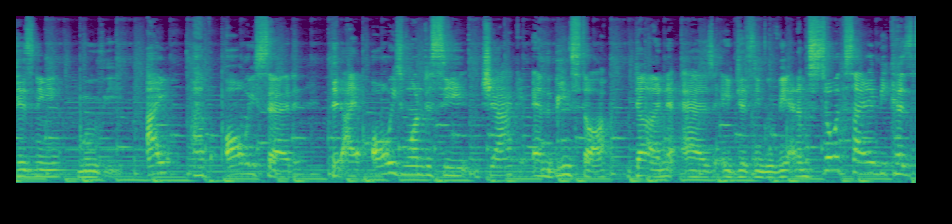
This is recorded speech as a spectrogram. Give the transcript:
Disney movie? I have always said that I always wanted to see Jack and the Beanstalk done as a Disney movie, and I'm so excited because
